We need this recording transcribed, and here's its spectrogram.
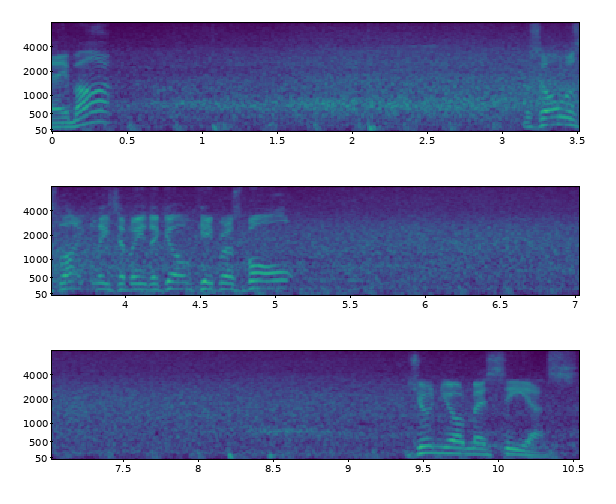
Neymar. Was always likely to be the goalkeeper's ball. Junior Messias.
